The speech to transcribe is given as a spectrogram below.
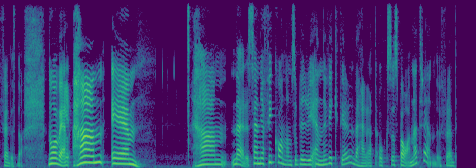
födelsedag. Nåväl, han... Eh, han, när, sen jag fick honom så blir det ju ännu viktigare det här att också spana trender. För att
